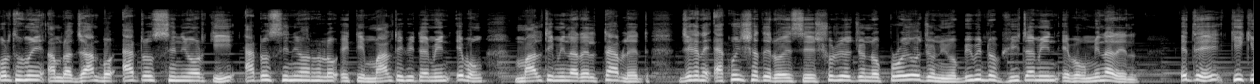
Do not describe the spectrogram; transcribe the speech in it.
প্রথমেই আমরা জানব অ্যাটোসিনিয়র কি। অ্যাটোসিনিয়র হলো একটি মাল্টিভিটামিন এবং মাল্টিমিনারেল ট্যাবলেট, যেখানে একই সাথে রয়েছে শরীরের জন্য প্রয়োজনীয় বিভিন্ন ভিটামিন এবং মিনারেল। এতে কি কি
